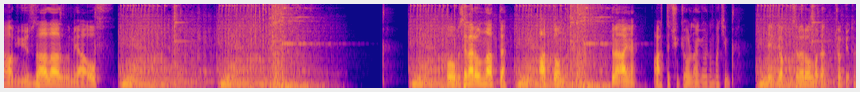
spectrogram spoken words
abi 100 daha lazım ya of. O bu sefer onlu attı. Attı onlu. Değil mi? Aynen. Arttı çünkü oradan gördüm bakayım. Yok bu sefer olmadı. Çok kötü.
